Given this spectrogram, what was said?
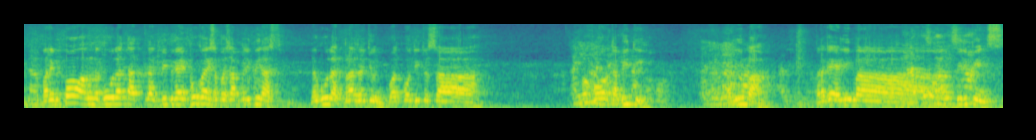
Ito pa rin po ang nagulat at nagbibigay pugay sa bansang Pilipinas. Nagulat, Brother Jun, buhat po dito sa Bacoor, Cavite. Alima. Barangay Alima, Philippines.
